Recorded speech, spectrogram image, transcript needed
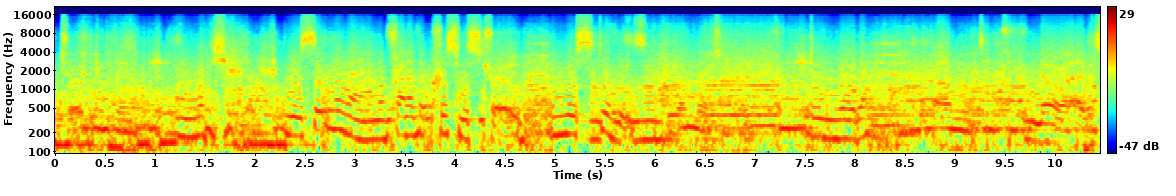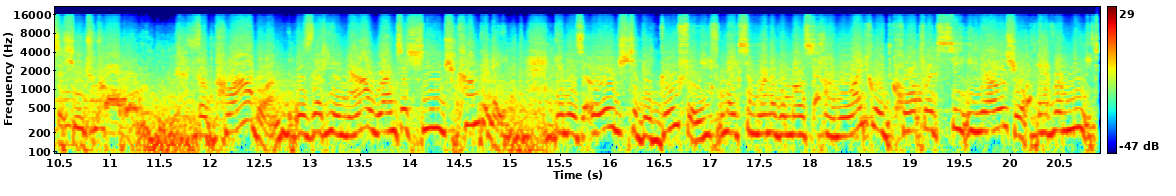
YouTube you're sitting around in front of a Christmas tree in your skivvies doing yoga? Um, no, and it's a huge problem. The problem is that he now runs a huge company, and his urge to be goofy makes him one of the most unlikely corporate CEOs you'll ever meet.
